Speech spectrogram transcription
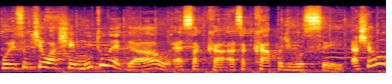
Por isso que eu achei muito legal essa, ca essa capa de vocês. Achei ela,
